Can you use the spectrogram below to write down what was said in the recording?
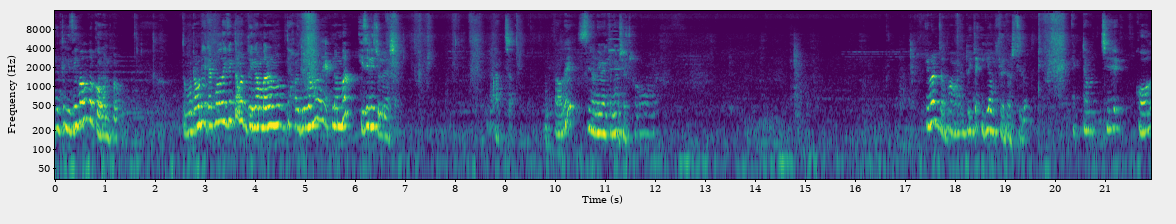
কিন্তু ইজি পাবো বা কমন পাবো? তো মোটামুটি এটা করলে কিন্তু আমার দুই নম্বরের মধ্যে হয়, দুই নম্বর এক নম্বর ইজিলি চলে আসে। আচ্ছা তাহলে অ্যান্টোনিম শেষ করব। এবার যাব আমাদের দুইটা ইডিয়াম ফ্রেজ আসছিল। একটা হচ্ছে কল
